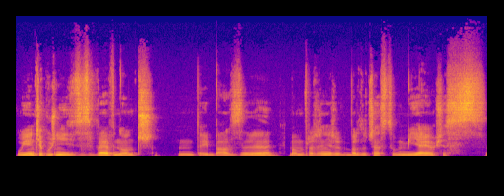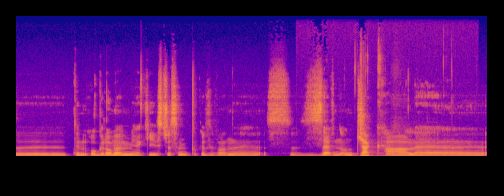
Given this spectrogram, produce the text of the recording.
ujęcia później z wewnątrz tej bazy, mam wrażenie, że bardzo często mijają się z y, tym ogromem, jaki jest czasami pokazywany z, zewnątrz. Tak. Ale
